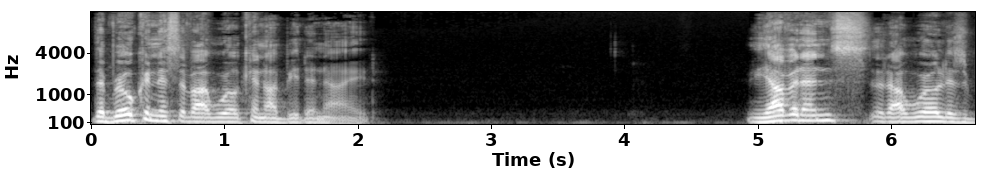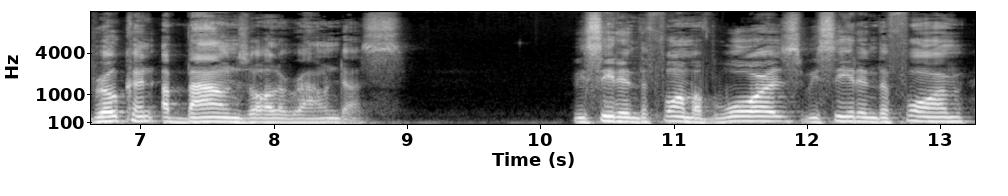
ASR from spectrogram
the brokenness of our world cannot be denied. The evidence that our world is broken abounds all around us. We see it in the form of wars, we see it in the form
